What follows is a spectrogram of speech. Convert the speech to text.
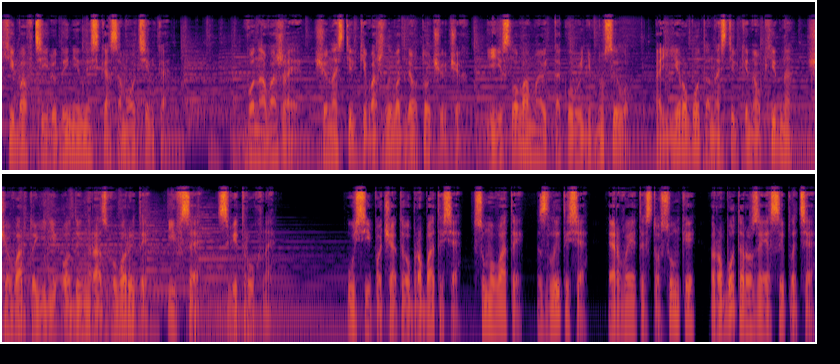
хіба в цій людині низька самооцінка? Вона вважає, що настільки важлива для оточуючих, її слова мають таку руйнівну силу, а її робота настільки необхідна, що варто її один раз говорити, і все, світ рухне. Усі почати обробатися, сумувати, злитися, ервеяти стосунки, робота розея сиплеться,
